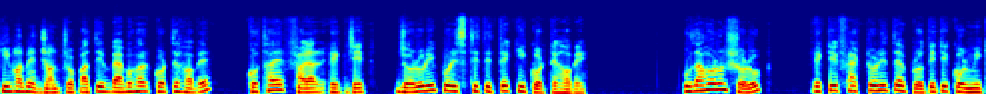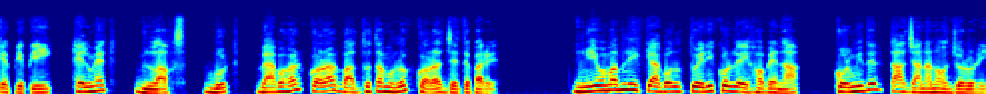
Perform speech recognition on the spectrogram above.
কীভাবে যন্ত্রপাতি ব্যবহার করতে হবে, কোথায় ফায়ার এক্সিট, জরুরি পরিস্থিতিতে কি করতে হবে। উদাহরণস্বরূপ, একটি ফ্যাক্টরিতে প্রতিটি কর্মীকে পিপি, হেলমেট, গ্লাভস, বুট ব্যবহার করা বাধ্যতামূলক করা যেতে পারে। নিয়মাবলী কেবল তৈরি করলেই হবে না, কর্মীদের তা জানানো জরুরি।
